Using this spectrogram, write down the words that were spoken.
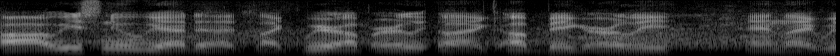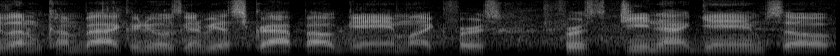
Uh, we just knew we had to like we were up early, like up big early, and like we let them come back. We knew it was going to be a scrap out game, like first first GNAC game. So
